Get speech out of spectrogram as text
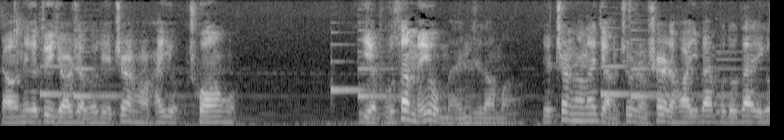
然后那个对角角落里正好还有窗户，也不算没有门，你知道吗？就正常来讲，这种事儿的话，一般不都在一个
